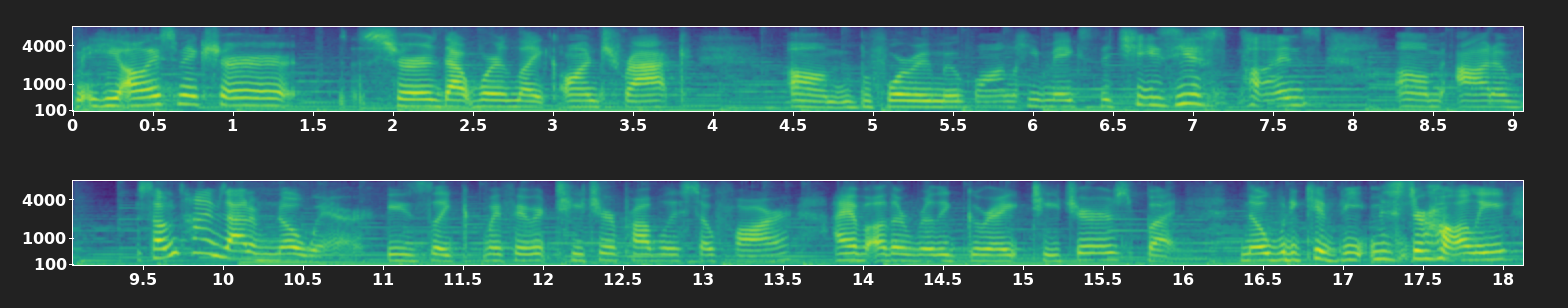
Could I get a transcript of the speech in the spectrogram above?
He always makes sure, sure that we're like on track um, before we move on. He makes the cheesiest puns um, out of, sometimes out of nowhere. He's like my favorite teacher probably so far. I have other really great teachers, but nobody can beat Mr. Holly.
